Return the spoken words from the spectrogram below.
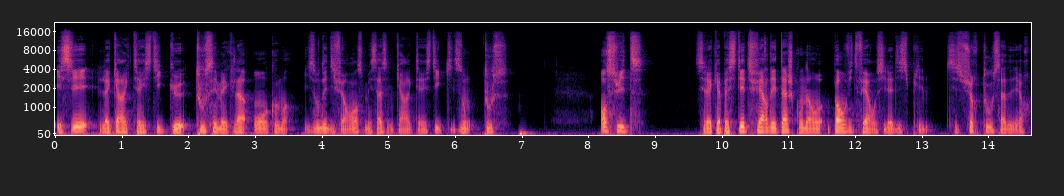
Et c'est la caractéristique que tous ces mecs-là ont en commun. Ils ont des différences, mais ça, c'est une caractéristique qu'ils ont tous. Ensuite, c'est la capacité de faire des tâches qu'on n'a pas envie de faire aussi, la discipline. C'est surtout ça d'ailleurs.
